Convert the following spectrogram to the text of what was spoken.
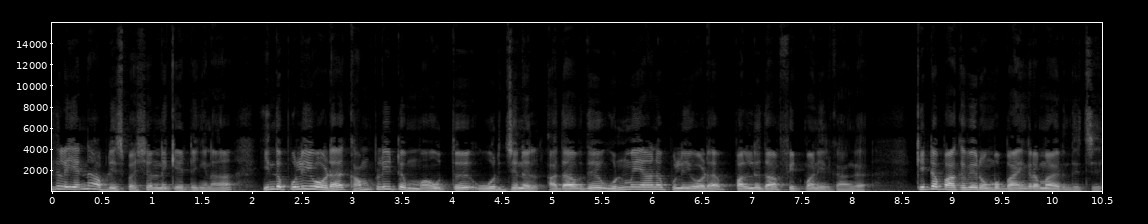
இதில் என்ன அப்படி ஸ்பெஷல்னு கேட்டிங்கன்னா இந்த புலியோட கம்ப்ளீட் மவுத்து ஒரிஜினல் அதாவது உண்மையான புலியோட பல்லு தான் ஃபிட் பண்ணியிருக்காங்க. கிட்ட பார்க்கவே ரொம்ப பயங்கரமாக இருந்துச்சு.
